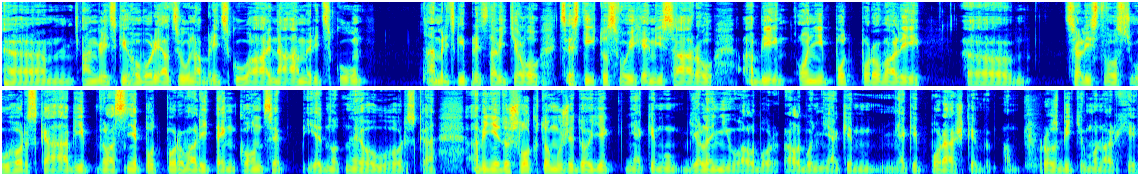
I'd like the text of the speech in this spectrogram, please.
um, anglicky hovoriacu, na britskú a aj na americkú amerických predstaviteľov cez týchto svojich emisárov, aby oni podporovali e, celistvosť Uhorska, aby vlastne podporovali ten koncept jednotného Uhorska, aby nedošlo k tomu, že dojde k nejakému deleniu alebo, alebo nejakém, nejakej porážke, rozbitiu monarchie.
